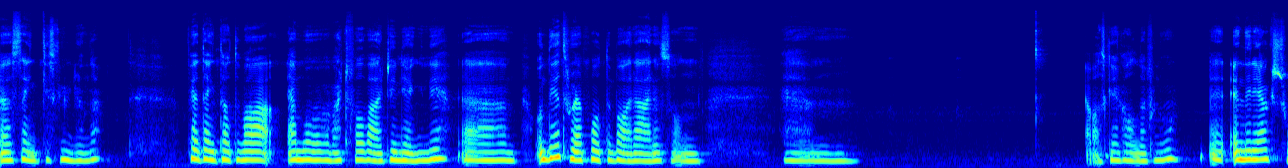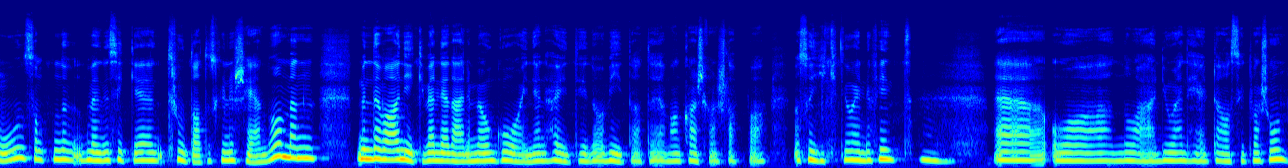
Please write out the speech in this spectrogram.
eh, senke skuldrene. For jeg tenkte at var, jeg må i hvert fall være tilgjengelig. Eh, og det tror jeg på en måte bare er en sånn eh, Hva skal jeg kalle det for noe? En reaksjon som nødvendigvis ikke trodde at det skulle skje noe. Men, men det var likevel det der med å gå inn i en høytid og vite at man kanskje kan slappe av. Og så gikk det jo veldig fint. Eh, og nå er det jo en helt annen situasjon.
